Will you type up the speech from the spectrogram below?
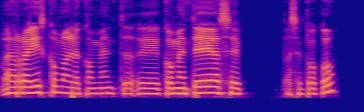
a raíz, como les comento, comenté hace, hace poco,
